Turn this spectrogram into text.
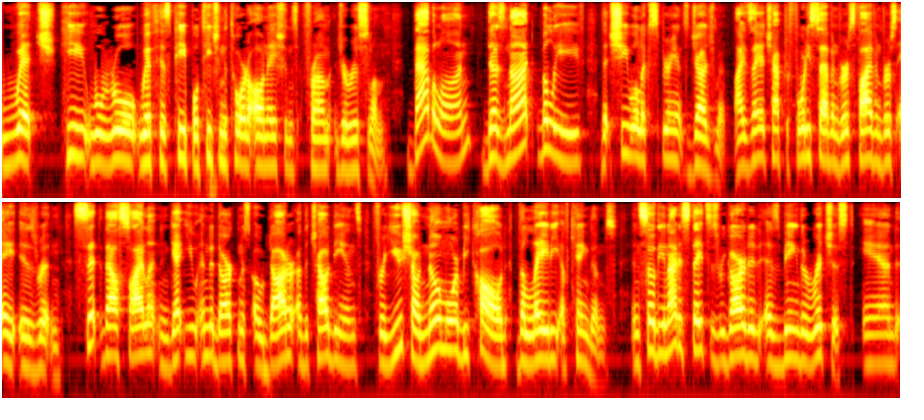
which he will rule with his people, teaching the Torah to all nations from Jerusalem. Babylon does not believe that she will experience judgment. Isaiah chapter 47 verse 5 and verse 8 is written, Sit thou silent and get you into darkness, O daughter of the Chaldeans, for you shall no more be called the lady of kingdoms. And so the United States is regarded as being the richest and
